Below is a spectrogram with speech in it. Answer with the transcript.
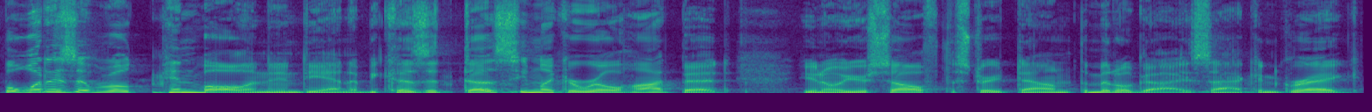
but what is it about pinball in Indiana? Because it does seem like a real hotbed. You know yourself, the straight down the middle guys, Zach and Greg,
